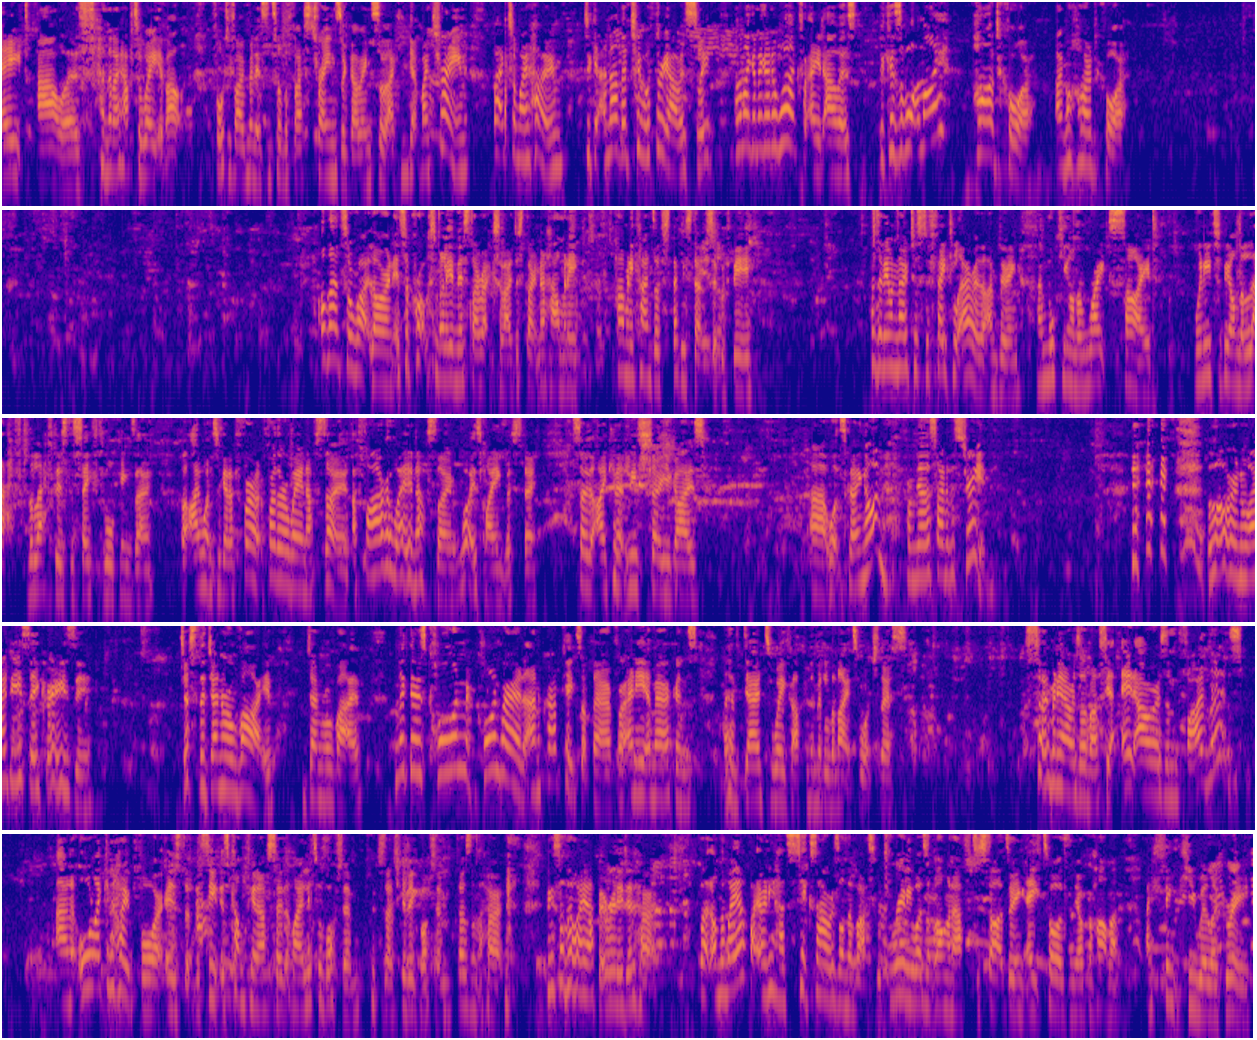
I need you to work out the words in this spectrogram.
eight hours and then I have to wait about 45 minutes until the first trains are going so I can get my train back to my home to get another two or three hours sleep and then I'm going to go to work for eight hours because what am I? Hardcore. I'm a hardcore. Oh, that's all right, Lauren. It's approximately in this direction. I just don't know how many how many kinds of steppy steps it would be. Has anyone noticed a fatal error that I'm doing? I'm walking on the right side. We need to be on the left. The left is the safe walking zone. But I want to get a fur- further away enough zone, a far away enough zone. What is my English today? So that I can at least show you guys uh, what's going on from the other side of the street. Lauren, why do you say crazy? Just the general vibe. General vibe. Look, there's corn, cornbread and crab cakes up there for any Americans that have dared to wake up in the middle of the night to watch this. So many hours on the bus, yeah, eight hours and five minutes. And all I can hope for is that the seat is comfy enough so that my little bottom, which is actually a big bottom, doesn't hurt. because on the way up, it really did hurt. But on the way up, I only had six hours on the bus, which really wasn't long enough to start doing eight tours in Yokohama. I think you will agree.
